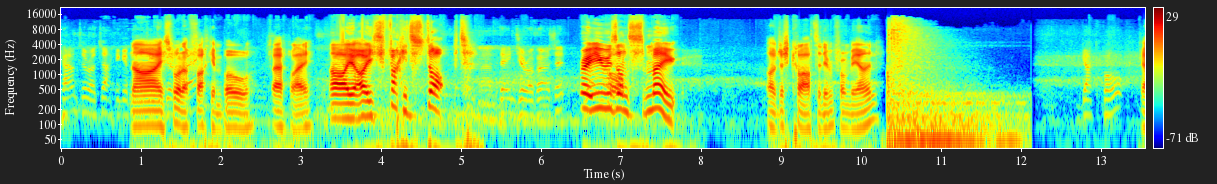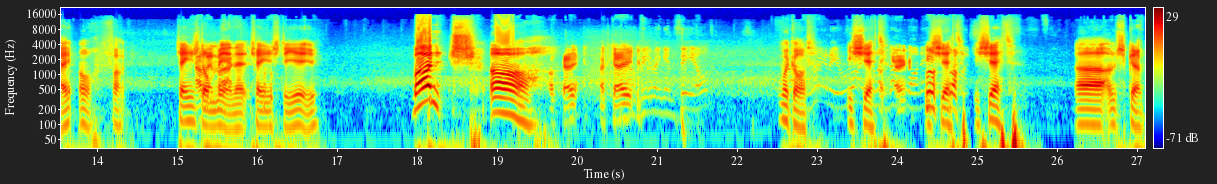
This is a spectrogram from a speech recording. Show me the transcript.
counter-attacking. Nice. What a fucking ball. Fair play. Oh, yeah, oh, he's fucking stopped. effect. And danger averted. Bro, he was Oh. on smoke. I've just clarted him from behind. Gakpo. Okay. Oh fuck. Changed Have on me and back. then it changed to you. Munch! Oh, Okay. Okay. Now veering in field. oh my god. Really He's shit. rolling that He's shit. He's shit. Uh, I'm just gonna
